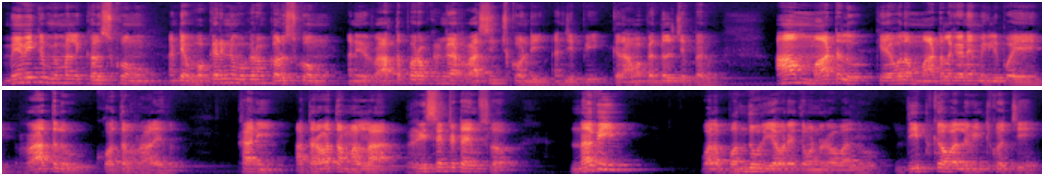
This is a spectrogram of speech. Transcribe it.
మేము ఇంకా మిమ్మల్ని కలుసుకోము అంటే ఒకరిని ఒకరం కలుసుకోము అని రాతపూర్వకంగా రాసించుకోండి అని చెప్పి గ్రామ పెద్దలు చెప్పారు. ఆ మాటలు కేవలం మాటలుగానే మిగిలిపోయాయి రాతలు కోతలు రాలేదు. కానీ ఆ తర్వాత మళ్ళా రీసెంట్ టైమ్స్లో నవీన్ వాళ్ళ బంధువులు ఎవరైతే ఉన్నారో వాళ్ళు దీపిక వాళ్ళు ఇంటికి వచ్చి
